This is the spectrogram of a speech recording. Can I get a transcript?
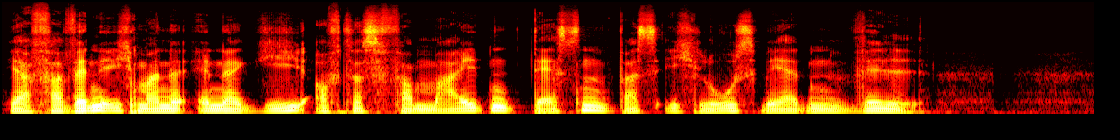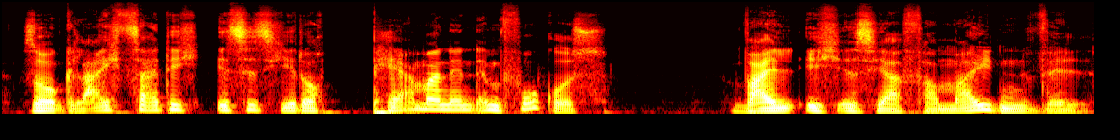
ja, verwende ich meine Energie auf das Vermeiden dessen, was ich loswerden will. So, gleichzeitig ist es jedoch permanent im Fokus, weil ich es ja vermeiden will.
